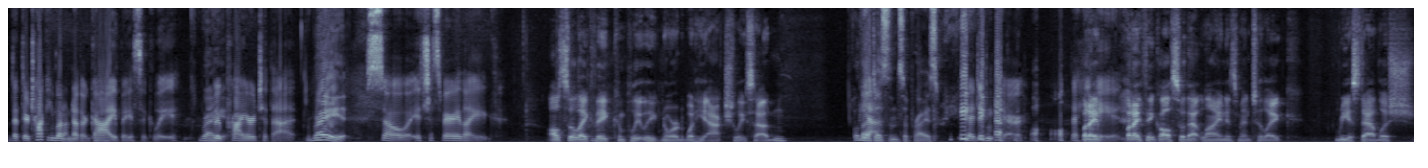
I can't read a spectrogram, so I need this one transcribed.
that they're talking about another guy basically Right. but prior to that right? so it's just very like Also, like they completely ignored what he actually said. Well, that Yeah. doesn't surprise me. i didn't care that he But I ate. but I think also that line is meant to like reestablish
